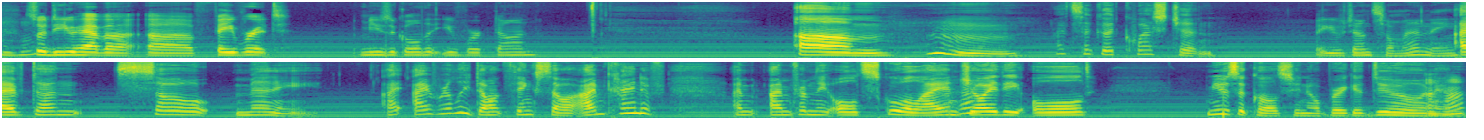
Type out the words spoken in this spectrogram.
Mm-hmm. So do you have a, a favorite musical that you've worked on? Um, hmm, that's a good question. Well, You've done so many. I've done so many. I, I really don't think so. I'm kind of, I'm I'm from the old school. I enjoy the old musicals, you know, Brigadoon Uh-huh. and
